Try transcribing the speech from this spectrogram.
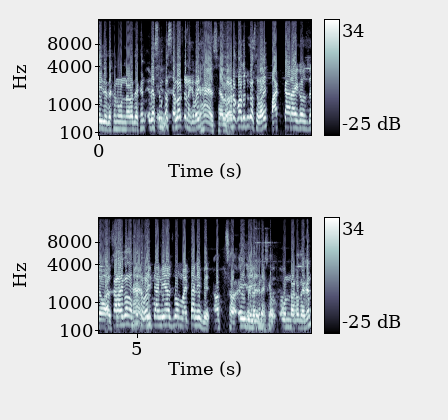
এই যে দেখেন ওনারা দেখেন। এটা সিম্পল স্যালাডটা নাকি ভাই? হ্যাঁ স্যালোয়ার কতটুকু আছে ভাই? পাক্কা রাইগজ দেওয়া আছে। পাক্কা রাইগজ আছে হ্যাঁ, ভাই? ফিতা নিয়ে আসব মাইপা নিবে। আচ্ছা এই যে দেখেন দেখেন। ওনাটা দেখেন।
